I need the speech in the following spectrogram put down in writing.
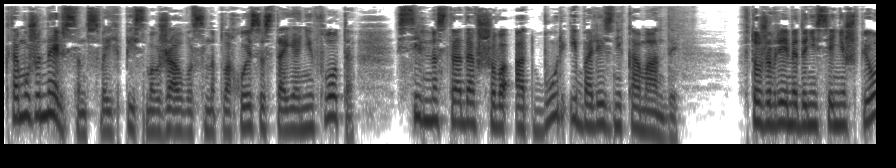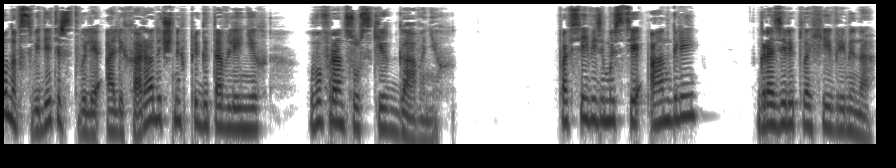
К тому же Нельсон в своих письмах жаловался на плохое состояние флота, сильно страдавшего от бурь и болезней команды. В то же время донесения шпионов свидетельствовали о лихорадочных приготовлениях во французских гаванях. По всей видимости, Англии грозили плохие времена.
